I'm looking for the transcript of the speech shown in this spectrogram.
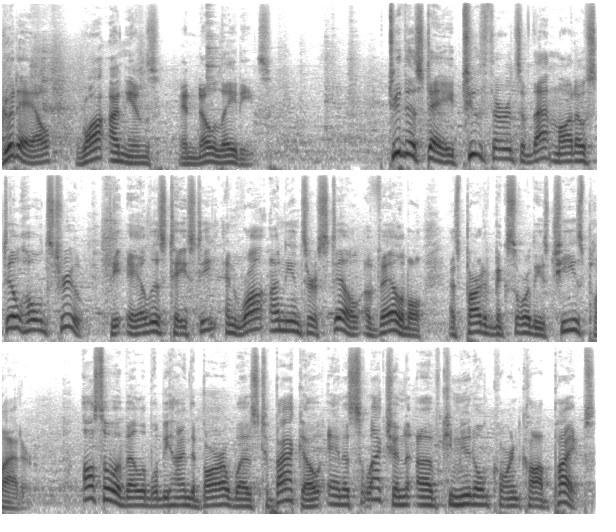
good ale, raw onions, and no ladies. To this day, two thirds of that motto still holds true. The ale is tasty, and raw onions are still available as part of McSorley's cheese platter. Also available behind the bar was tobacco and a selection of communal corncob pipes.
